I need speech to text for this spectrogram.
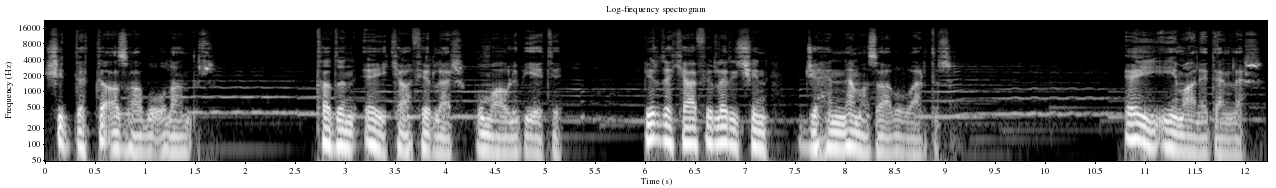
şiddetli azabı olandır. Tadın ey kafirler bu mağlubiyeti. Bir de kafirler için cehennem azabı vardır. Ey iman edenler!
